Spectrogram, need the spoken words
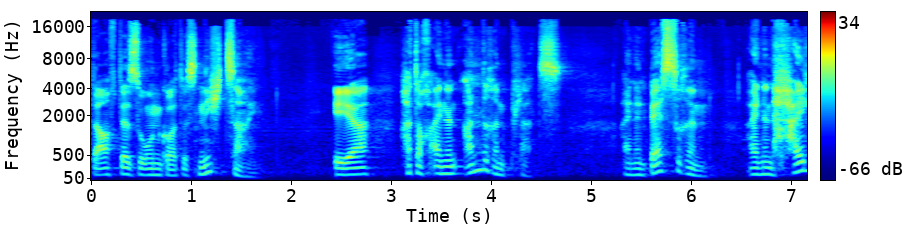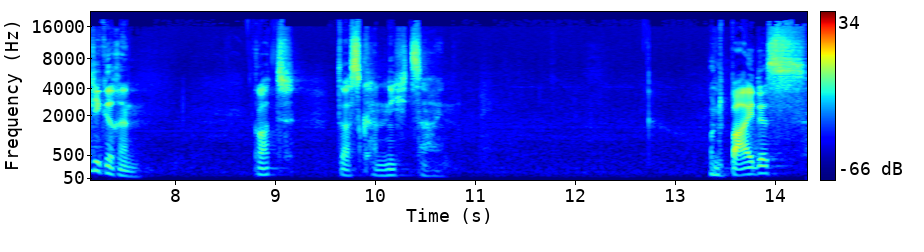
darf der Sohn Gottes nicht sein. Er hat auch einen anderen Platz, einen besseren, einen heiligeren. Gott, das kann nicht sein. Und beides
